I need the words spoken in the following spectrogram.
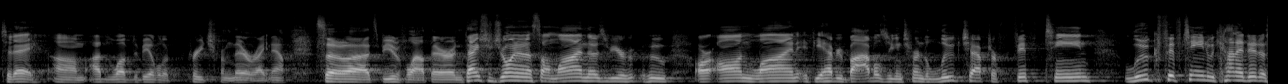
today. Um, I'd love to be able to preach from there right now. So uh, it's beautiful out there. And thanks for joining us online. Those of you who are online, if you have your Bibles, you can turn to Luke chapter 15. Luke 15, we kind of did a,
